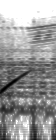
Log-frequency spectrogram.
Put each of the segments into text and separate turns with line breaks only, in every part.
Música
